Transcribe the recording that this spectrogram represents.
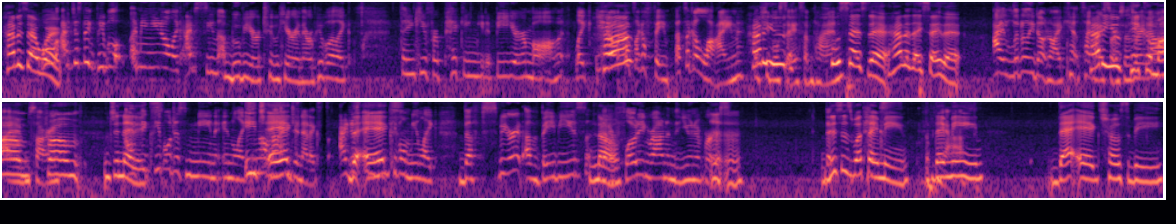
How does that Well, work? I just think people. I mean, you know, like I've seen a movie or two here and there where people are like. Thank you for picking me to be your mom. Like you know, that's like a fame. That's like a line How that do people you say sometimes. Who says that? How do they say that? I literally don't know. I can't cite How my do you sources pick right a now. I'm mom sorry. from genetics? I think people just mean in like Each no, not egg? genetics. I just think eggs? people mean like the spirit of babies No. that are floating around in the universe. this is what they mean. They Yeah. mean that egg chose to be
